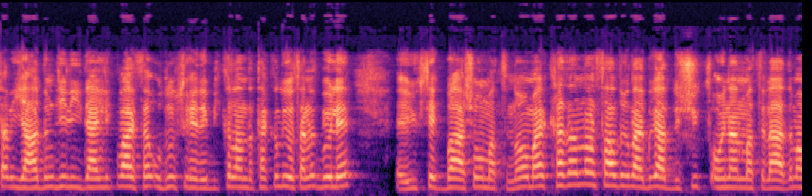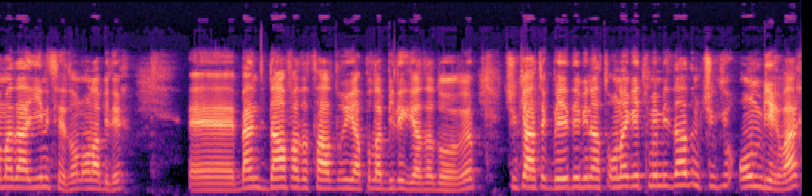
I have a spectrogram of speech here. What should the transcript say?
Tabii yardımcı liderlik varsa uzun sürede bir klanda takılıyorsanız böyle e, yüksek bağış olması normal. Kazanılan saldırılar biraz düşük oynanması lazım ama daha yeni sezon olabilir. E, bence daha fazla saldırı yapılabilir yaza doğru. Çünkü artık belediye binası 10'a geçmemiz lazım. Çünkü 11 var.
